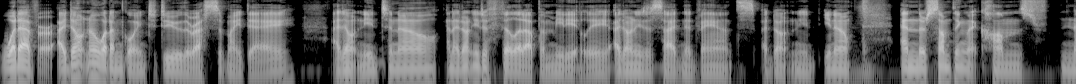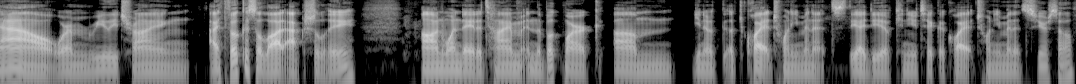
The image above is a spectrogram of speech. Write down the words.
whatever. I don't know what i'm going to do the rest of my day. I don't need to know and i don't need to fill it up immediately. I don't need to decide in advance. I don't need you know and there's something that comes now where i'm really trying i focus a lot actually on one day at a time in the bookmark um you know a quiet 20 minutes the idea of can you take a quiet 20 minutes to yourself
